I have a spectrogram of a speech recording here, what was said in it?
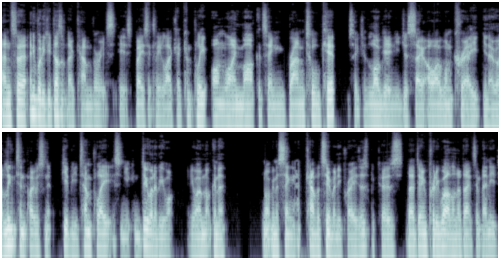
and for anybody who doesn't know Canva, it's it's basically like a complete online marketing brand toolkit. So you can log in, you just say, "Oh, I want to create, you know, a LinkedIn post," and it give you templates, and you can do whatever you want. Anyway, I'm not gonna not gonna sing Canva too many praises because they're doing pretty well, and I don't think they need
